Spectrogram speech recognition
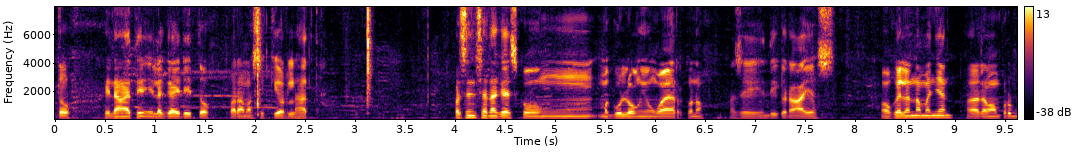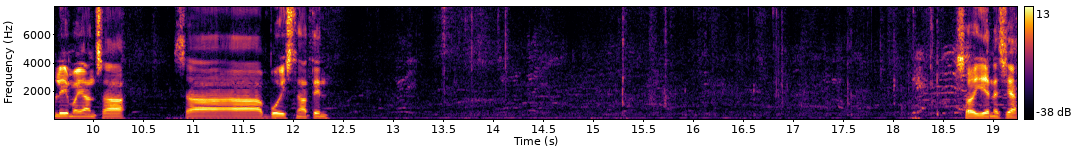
Ito kailangan natin ilagay dito para ma-secure lahat. Pasensya na guys kung magulong yung wire ko no? Kasi hindi ko na ayos. Okay lang naman yan. Wala namang problema yan sa sa voice natin. So yan na siya.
